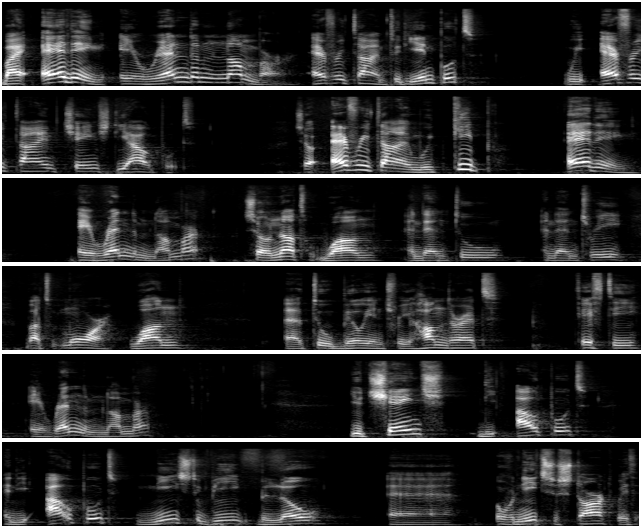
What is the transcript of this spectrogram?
By adding a random number every time to the input, we every time change the output. So every time we keep adding a random number, so not 1 and then 2 and then 3, but more 1, uh, 2 billion 350, a random number, you change the output and the output needs to be below uh, or needs to start with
